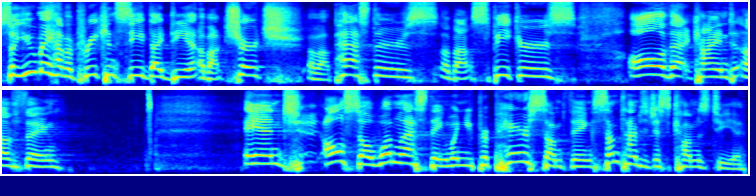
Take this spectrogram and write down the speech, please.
So, you may have a preconceived idea about church, about pastors, about speakers, all of that kind of thing. And also, one last thing when you prepare something, sometimes it just comes to you,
